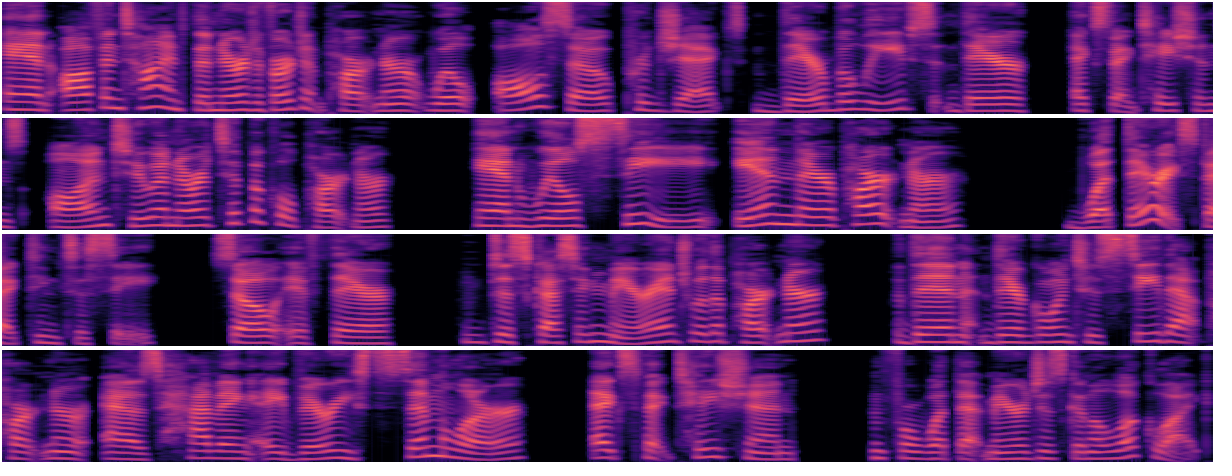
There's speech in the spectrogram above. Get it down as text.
And oftentimes, the neurodivergent partner will also project their beliefs, their expectations onto a neurotypical partner, and will see in their partner what they're expecting to see. So, if they're discussing marriage with a partner, then they're going to see that partner as having a very similar expectation for what that marriage is going to look like.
